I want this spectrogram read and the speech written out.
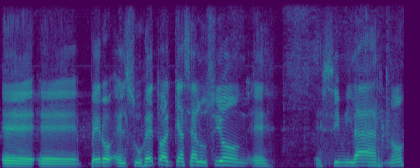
pero el sujeto al que hace alusión es, similar, ¿no?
